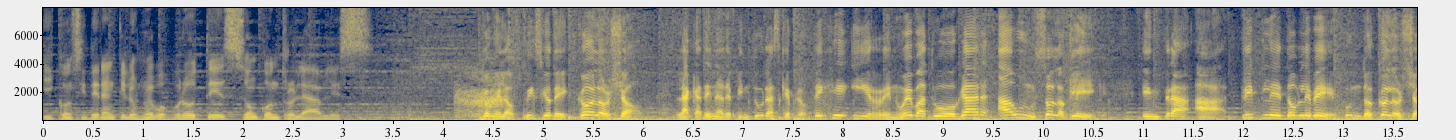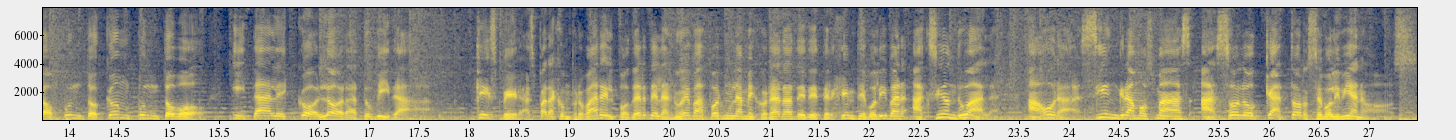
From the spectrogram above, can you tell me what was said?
y consideran que los nuevos brotes son controlables. Con el auspicio de Color Shop, la cadena de pinturas que protege y renueva tu hogar a un solo clic Entra a www.colorshop.com.bo y dale color a tu vida. ¿Qué esperas para comprobar el poder de la nueva fórmula mejorada de detergente Bolívar Acción Dual? Ahora 100 gramos más a solo 14 bolivianos.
